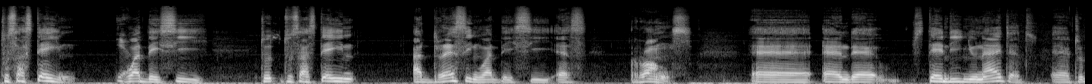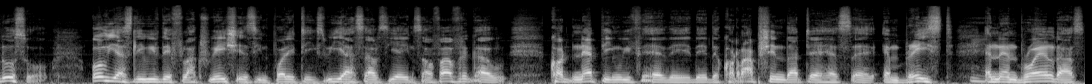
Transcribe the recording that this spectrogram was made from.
to sustain Yeah. what they see, to, to sustain addressing what they see as wrongs, uh, and uh, standing united uh, to do so. Obviously, with the fluctuations in politics, we ourselves here in South Africa caught napping with uh, the, the, the corruption that uh, has uh, embraced and embroiled us.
